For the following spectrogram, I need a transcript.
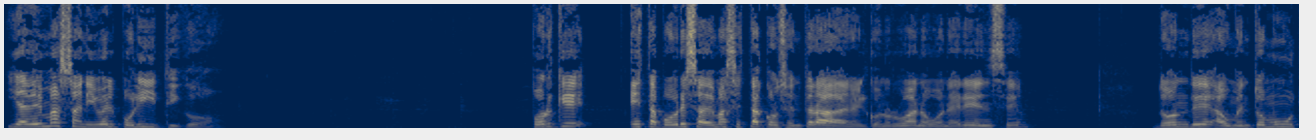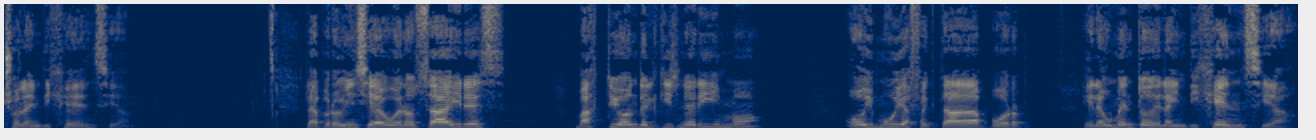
y además a nivel político. Porque esta pobreza además está concentrada en el conurbano bonaerense, donde aumentó mucho la indigencia. La provincia de Buenos Aires, bastión del kirchnerismo, hoy muy afectada por el aumento de la indigencia.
